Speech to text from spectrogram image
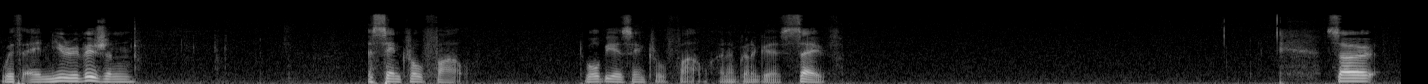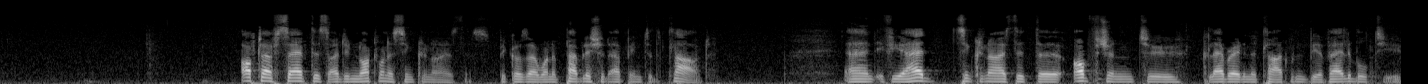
with a new revision a central file. It will be a central file and I'm going to go save. So after I've saved this I do not want to synchronize this because I want to publish it up into the cloud. And if you had synchronized it the option to collaborate in the cloud wouldn't be available to you.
